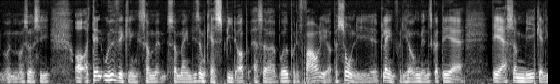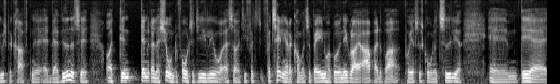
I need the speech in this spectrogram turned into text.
må så at sige. Og, og den udvikling, som, som man ligesom kan speed op, altså både på det faglige og personlige øh, plan for de her unge mennesker, det er det er så mega livsbekræftende at være vidne til. Og den, den relation, du får til de elever, altså de fortællinger, der kommer tilbage, nu har både Nikolaj arbejdet på, på efterskoler tidligere, øh, det, er,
